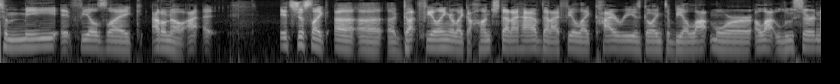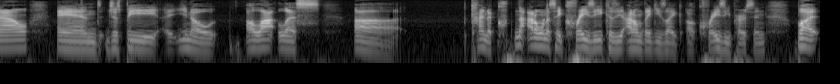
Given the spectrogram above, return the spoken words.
to me, it feels like I don't know. I, it's just like a, a, a gut feeling or like a hunch that I have that I feel like Kyrie is going to be a lot more, a lot looser now, and just be, you know, a lot less. Uh, kind of I don't want to say crazy because I don't think he's like a crazy person, but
